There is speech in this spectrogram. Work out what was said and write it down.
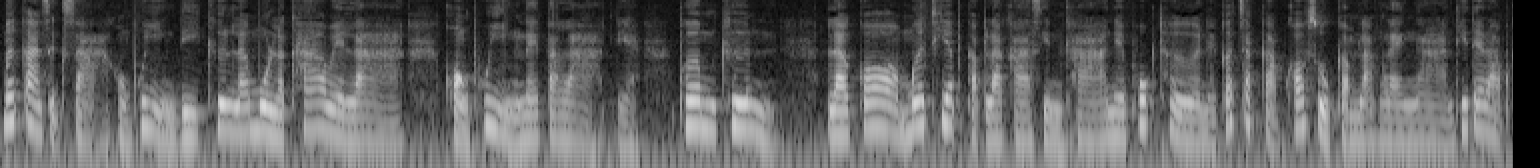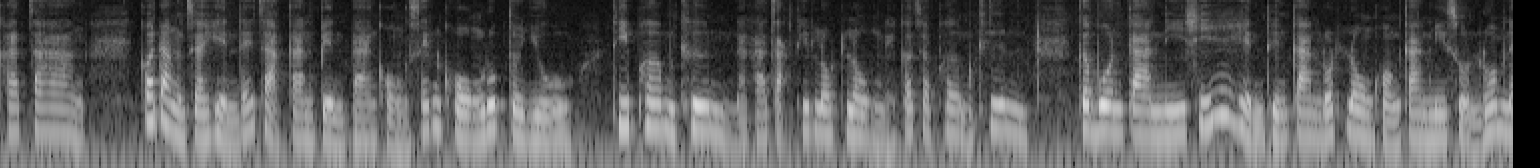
เมื่อการศึกษาของผู้หญิงดีขึ้นและมูลค่าเวลาของผู้หญิงในตลาดเนี่ยเพิ่มขึ้น แล้วก็เมื่อเทียบกับราคาสินค้าเนี่ยพวกเธอเนี่ยก็จะกลับเข้าสู่กำลังแรงงานที่ได้รับค่าจ้าง ก็ดังจะเห็นได้จากการเปลี่ยนแปลงของเส้นโค้งรูปตัวยูที่เพิ่มขึ้นนะคะ จากที่ลดลงเนี่ยก็จะเพิ่มขึ้น กระบวนการนี้ชี้ให้เห็นถึงการลดลงของการมีส่วนร่วมใน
